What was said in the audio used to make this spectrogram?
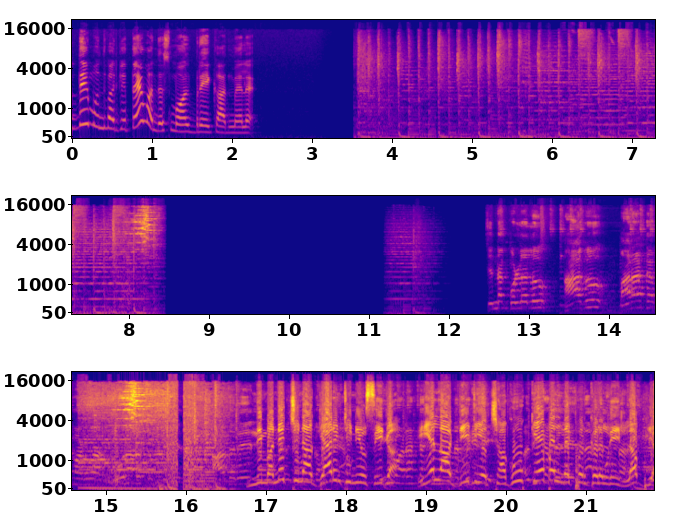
ಸುದ್ದಿ ಮುಂದುವರಿಯುತ್ತೆ. ಒಂದು ಸ್ಮಾಲ್ ಬ್ರೇಕ್ ಆದ್ಮೇಲೆ. ಚಿನ್ನ ಕೊಳ್ಳಲು ಹಾಗೂ ಮಾರಾಟ ಮಾಡುವ ನೂರಾರು ಆದರೆ ನಿಮ್ಮ ನೆಚ್ಚಿನ ಗ್ಯಾರಂಟಿ ನ್ಯೂಸ್ ಈಗ ಎಲ್ಲಾ ಡಿಟಿಎಚ್ ಹಾಗೂ ಕೇಬಲ್ ನೆಟ್ವರ್ಕ್ಗಳಲ್ಲಿ ಲಭ್ಯ.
